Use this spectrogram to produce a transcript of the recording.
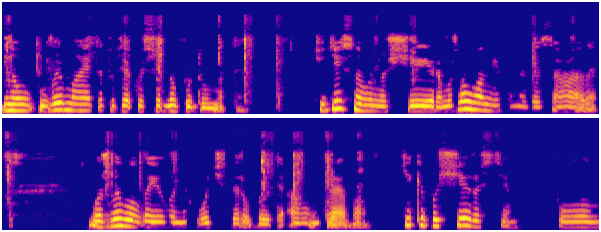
Ну, ви маєте тут якось одно подумати. Чи дійсно воно щире, можливо, вам його не вязали. Можливо, ви його не хочете робити, а вам треба. Тільки по щирості, по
